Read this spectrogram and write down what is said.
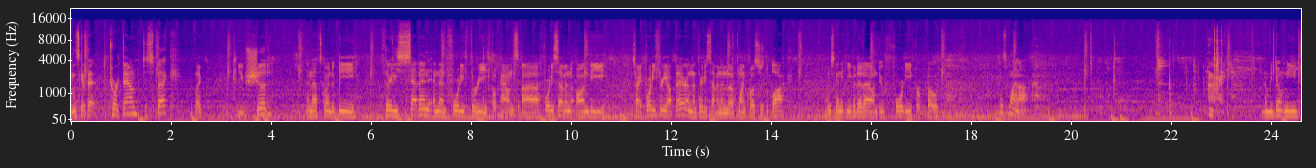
Let's get that torque down to spec, like you should. And that's going to be 37 and then 43 foot-pounds. Uh, 47 on the, sorry, 43 up there and then 37 in the one closest to the block. I'm just gonna even it out and do 40 for both. Because why not? All right, and we don't need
